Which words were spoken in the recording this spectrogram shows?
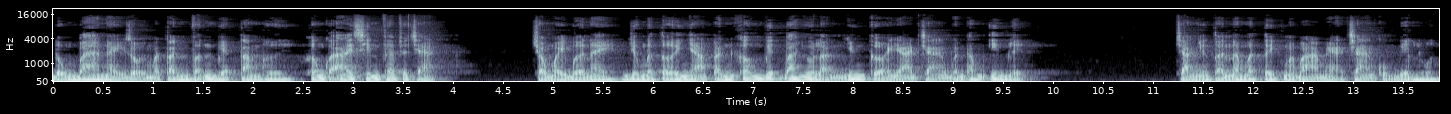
Đúng 3 ngày rồi mà Tân vẫn biệt tâm hơi, Không có ai xin phép cho chàng Trong mấy bữa nay, Nhung đã tới nhà Tấn không biết bao nhiêu lần, Nhưng cửa nhà chàng vẫn đóng im lìm Chẳng những Tân đã mất tích Mà bà mẹ chàng cũng biến luôn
